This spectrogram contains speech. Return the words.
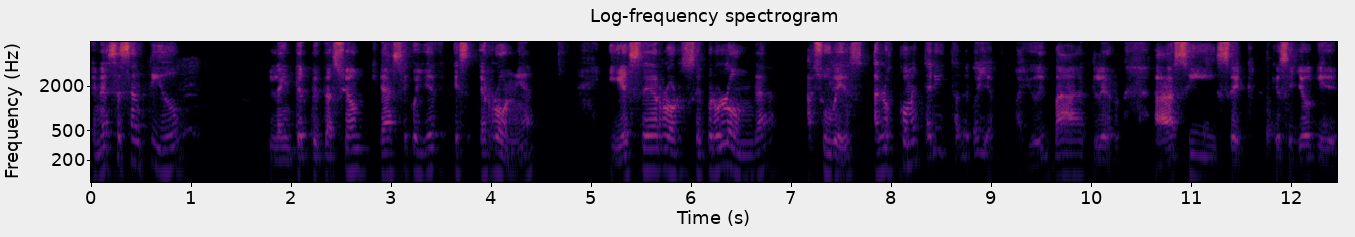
en ese sentido, la interpretación que hace Koyev es errónea y ese error se prolonga a su vez a los comentaristas de Koyev, a Judith Butler, a Sisek, qué sé yo, que,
